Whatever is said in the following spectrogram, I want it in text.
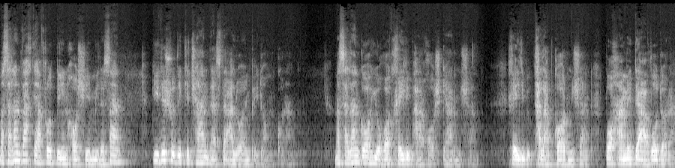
مثلا وقتی افراد به این حاشیه می‌رسن دیده شده که چند دسته علائم پیدا می‌کنند. مثلا گاهی اوقات خیلی پرخاشگر میشن. خیلی طلبکار میشن با همه دعوا دارن.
